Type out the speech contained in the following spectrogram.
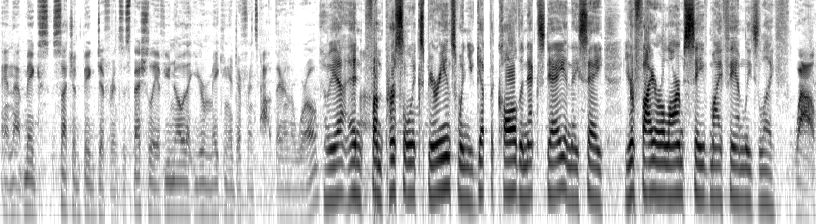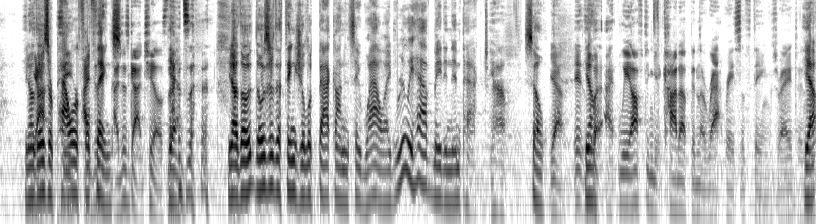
and that makes such a big difference, especially if you know that you're making a difference out there in the world. Oh yeah, and from personal experience, when you get the call the next day and they say your fire alarm saved my family's life, Wow. You know, those are powerful I just, things. I just got chills. Yeah. That's you know, those, those are the things you look back on and say, "Wow, I really have made an impact." yeah. So Yeah, it, you know, but I, we often get caught up in the rat race of things, right? And Yeah.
